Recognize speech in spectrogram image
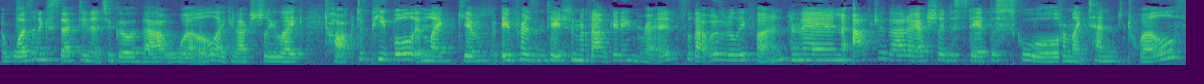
I wasn't expecting it to go that well. I could actually like talk to people and like give a presentation without getting red. So that was really fun. And then after that, I actually had to stay at the school from like 10 to 12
